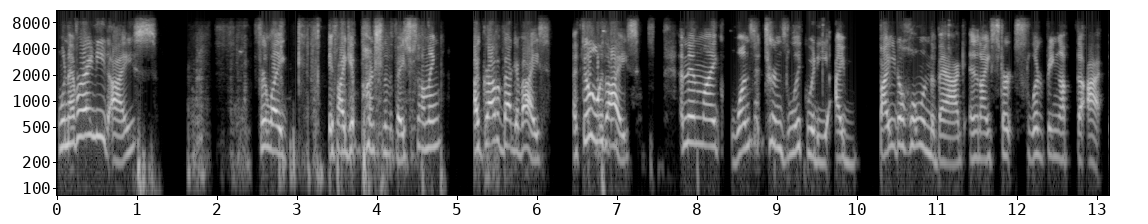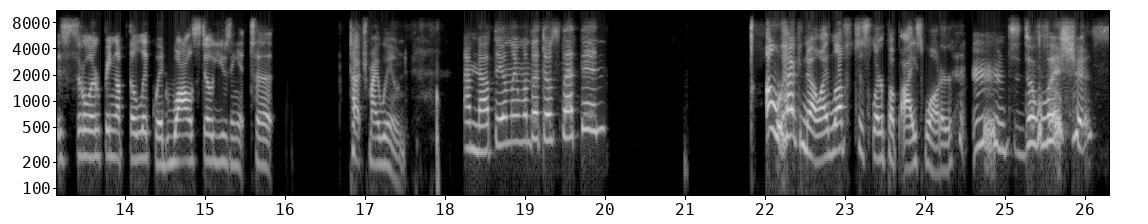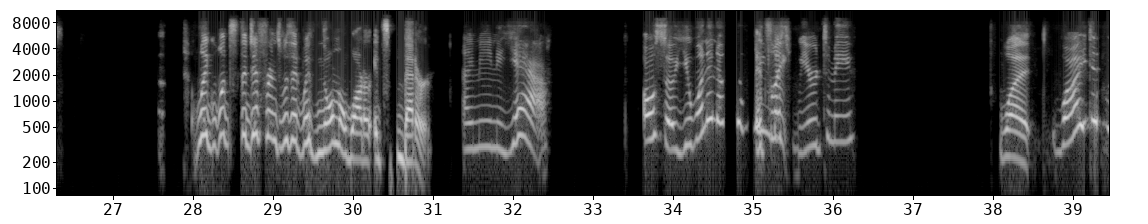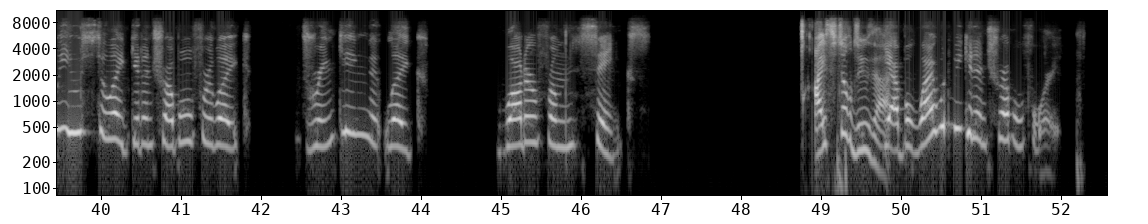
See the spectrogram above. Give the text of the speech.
whenever I need ice for like, if I get punched in the face or something, I grab a bag of ice, I fill it with ice, and then like once it turns liquidy, I bite a hole in the bag and I start slurping up the i- slurping up the liquid while still using it to touch my wound. I'm not the only one that does that then. Oh heck no! I love to slurp up ice water. Mm, it's delicious. Like, what's the difference with it with normal water? It's better. I mean, yeah. Also, you want to know something It's like- that's weird to me? What? Why did we used to like get in trouble for like drinking like water from sinks? I still do that. Yeah, but why would we get in trouble for it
